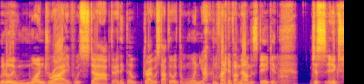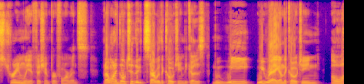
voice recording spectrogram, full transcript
literally one drive was stopped, and I think the drive was stopped at like the one yard line if I'm not mistaken. Just an extremely efficient performance. But I want to go to the start with the coaching because we we, we rag on the coaching oh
